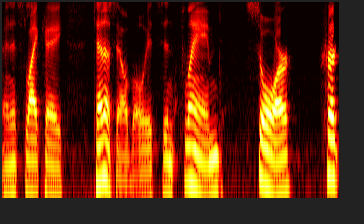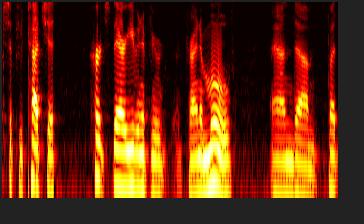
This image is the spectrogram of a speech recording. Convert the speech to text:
and it's like a tennis elbow. It's inflamed, sore, hurts if you touch it, hurts there even if you're trying to move, and um, but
